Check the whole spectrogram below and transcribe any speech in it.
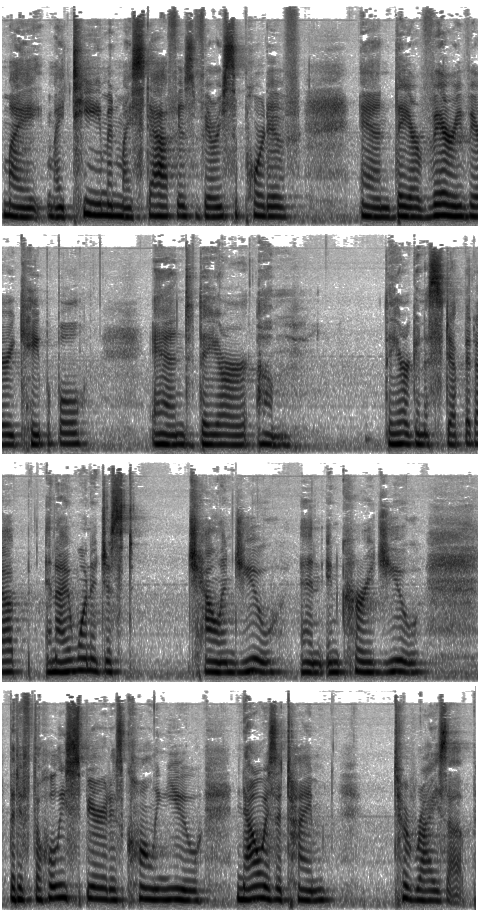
my, my team and my staff is very supportive and they are very, very capable and they are, um, they are going to step it up. And I want to just challenge you and encourage you that if the Holy Spirit is calling you, now is a time to rise up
